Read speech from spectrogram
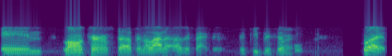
and long term stuff and a lot of other factors to keep it simple. But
